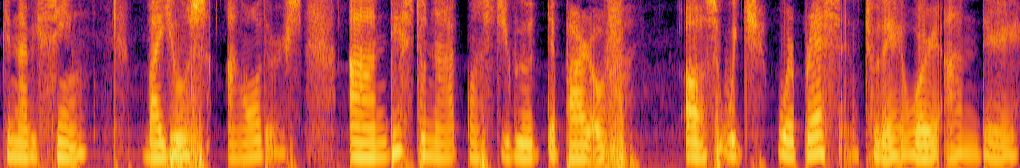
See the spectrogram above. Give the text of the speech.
cannot be seen by use and others, and these do not contribute the part of us which were present to the war and the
